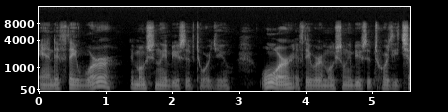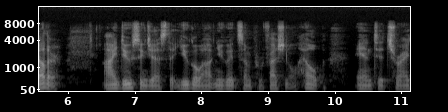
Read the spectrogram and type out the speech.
And if they were emotionally abusive towards you, or if they were emotionally abusive towards each other, I do suggest that you go out and you get some professional help and to try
